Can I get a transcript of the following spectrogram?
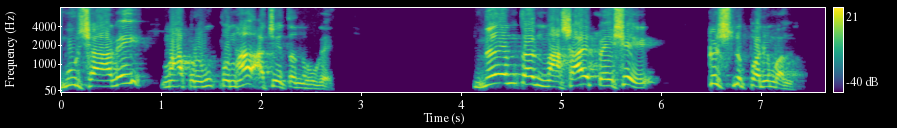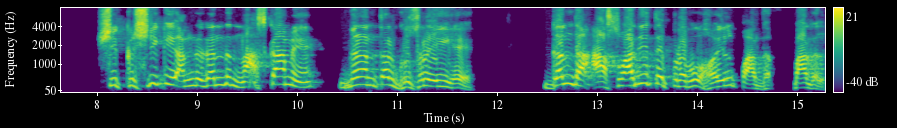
मूर्छा आ गई, महाप्रभु पुनः अचेतन हो गए। निरंतर नाशाय पैसे कृष्ण परिमल। श्री कृष्ण की अंगगंध नासका में निरंतर घुस रही है। गंध आस्वादित प्रभु हॉयल पागल।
